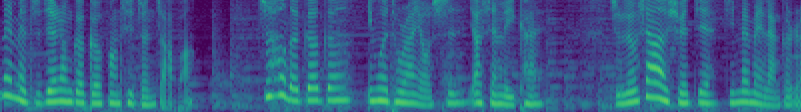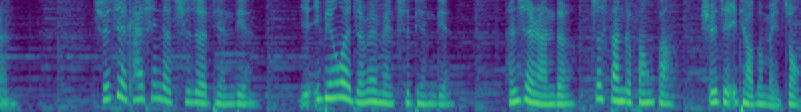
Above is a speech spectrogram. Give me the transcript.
妹妹直接让哥哥放弃挣扎吧。之后的哥哥因为突然有事要先离开，只留下了学姐及妹妹两个人。学姐开心的吃着甜点，也一边喂着妹妹吃甜点。很显然的，这三个方法，学姐一条都没中。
